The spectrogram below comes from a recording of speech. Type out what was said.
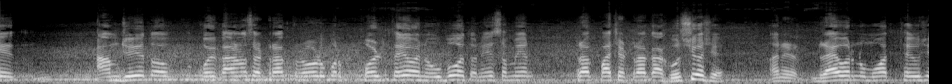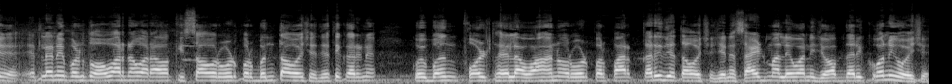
એ આમ જોઈએ તો કોઈ કારણોસર ટ્રક રોડ ઉપર ફોલ્ટ થયો અને ઊભો હતો ને એ સમયે ટ્રક, પાછળ ટ્રક આ ઘૂસ્યો છે અને ડ્રાઈવરનું મોત થયું છે એટલે નહીં, પરંતુ અવારનવાર આવા કિસ્સાઓ રોડ પર બનતા હોય છે, જેથી કરીને કોઈ બંધ, ફોલ્ટ થયેલા વાહનો રોડ પર પાર્ક કરી દેતા હોય છે, જેને સાઈડમાં લેવાની જવાબદારી કોની હોય છે?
